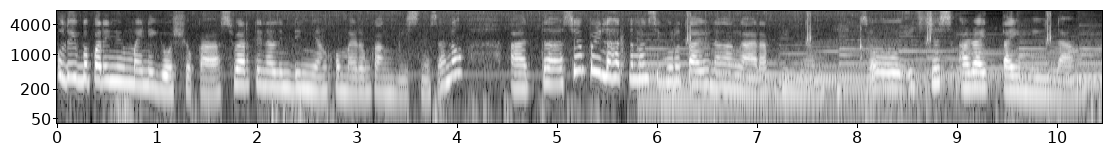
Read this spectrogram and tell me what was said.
Although iba pa rin yung may negosyo ka, swerte na rin din yan kung mayroon kang business. Ano? At uh, siyempre, lahat naman siguro tayo nangangarap din yan. So, it's just a right timing lang.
